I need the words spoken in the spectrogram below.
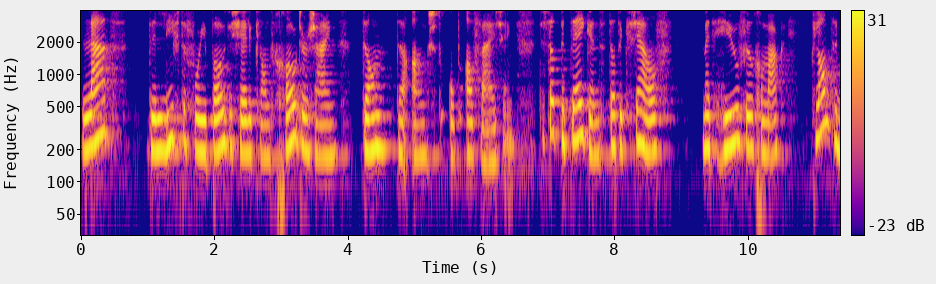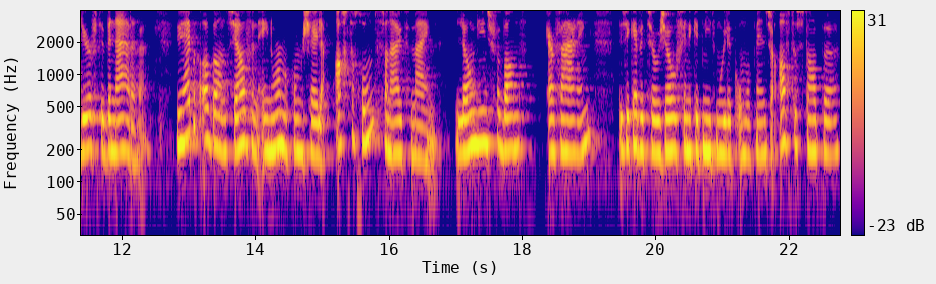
Laat de liefde voor je potentiële klant groter zijn dan de angst op afwijzing. Dus dat betekent dat ik zelf met heel veel gemak klanten durf te benaderen. Nu heb ik ook wel zelf een enorme commerciële achtergrond vanuit mijn loondienstverband ervaring. Dus ik heb het sowieso, vind ik het niet moeilijk om op mensen af te stappen.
